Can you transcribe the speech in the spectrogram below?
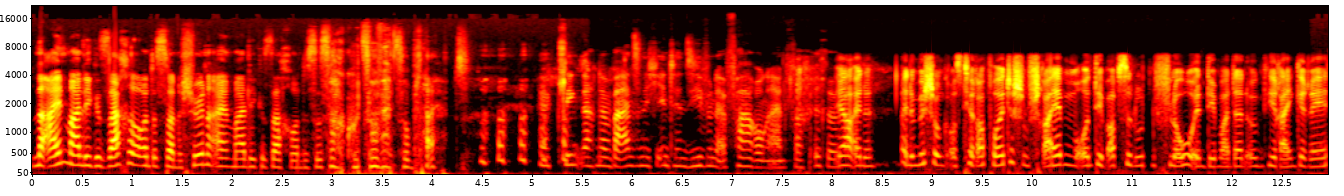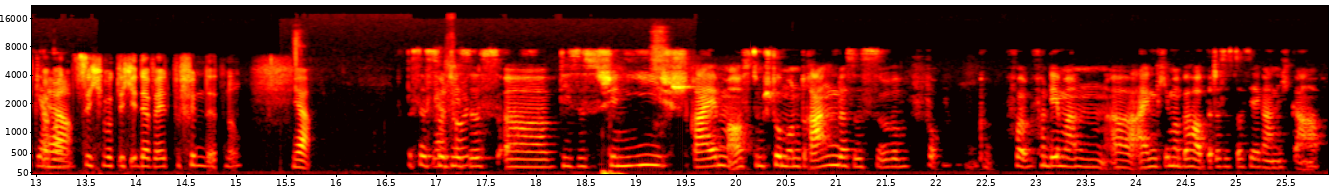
eine einmalige Sache und es war eine schöne einmalige Sache und es ist auch gut so, wenn es so bleibt. Ja, klingt nach einer wahnsinnig intensiven Erfahrung einfach irre. Ja, eine, eine Mischung aus therapeutischem Schreiben und dem absoluten Flow, in dem man dann irgendwie reingerät, ja, wenn man sich wirklich in der Welt befindet. Ne? Ja. Es ist ja, so dieses, äh, dieses Genie-Schreiben aus dem Sturm und Drang, das ist, äh, von, von, dem man äh, eigentlich immer behauptet, dass es das ja gar nicht gab.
